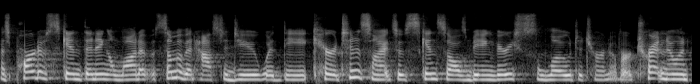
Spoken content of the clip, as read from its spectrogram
as part of skin thinning, a lot of some of it has to do with the keratinocytes of skin cells being very slow to turn over. Tretinoin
